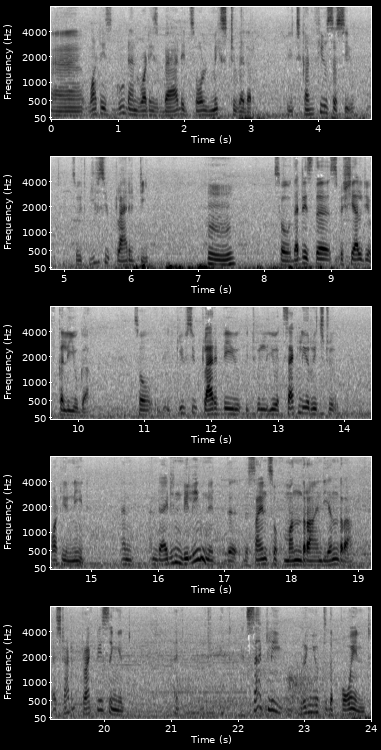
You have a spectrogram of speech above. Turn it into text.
uh, what is good and what is bad it's all mixed together. It confuses you. So it gives you clarity. Mhm. so that is the speciality of kali yuga. So it gives you clarity you, it will you exactly reach to what you need. And and i didn't believe in it the, the science of mantra and yantra. I started practicing it. And it exactly bring you to the point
